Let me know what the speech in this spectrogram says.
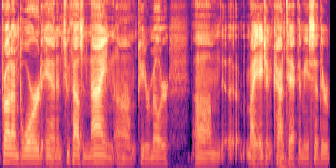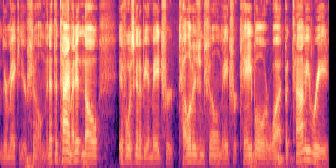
brought on board, and in 2009, um, Peter Miller um, my agent contacted me, said they're they're making your film, and at the time I didn't know if it was going to be a made for television film, made for cable, or what. But Tommy Reid,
